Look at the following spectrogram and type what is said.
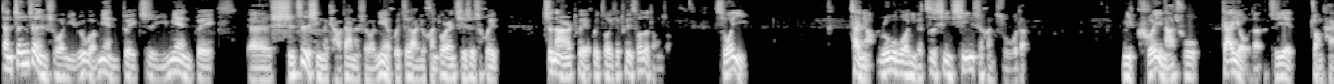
但真正说你如果面对质疑，面对。呃，实质性的挑战的时候，你也会知道，就很多人其实是会知难而退，会做一些退缩的动作。所以，菜鸟，如果你的自信心是很足的，你可以拿出该有的职业状态，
